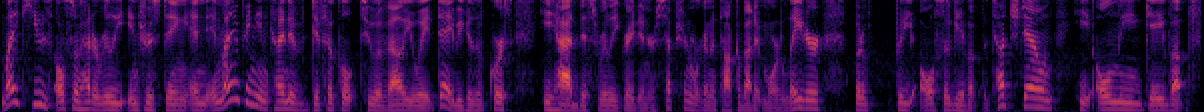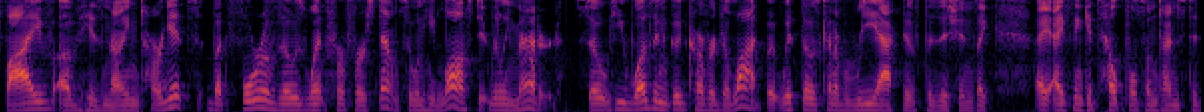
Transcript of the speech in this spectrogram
Mike Hughes also had a really interesting and, in my opinion, kind of difficult to evaluate day because, of course, he had this really great interception. We're going to talk about it more later, but but he also gave up the touchdown. He only gave up five of his nine targets, but four of those went for first down. So when he lost, it really mattered. So he was in good coverage a lot, but with those kind of reactive positions, like I, I think it's helpful sometimes to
